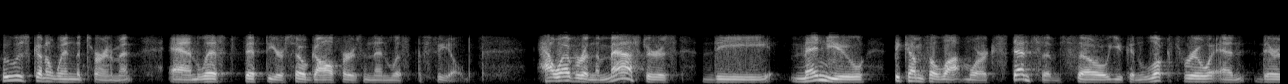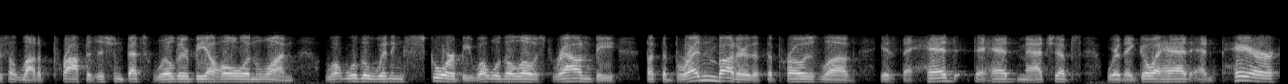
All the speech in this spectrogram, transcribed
who's going to win the tournament, and list 50 or so golfers and then list the field. However, in the Masters, the menu becomes a lot more extensive. So you can look through, and there's a lot of proposition bets. Will there be a hole in one? What will the winning score be? What will the lowest round be? But the bread and butter that the pros love is the head to head matchups where they go ahead and pair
